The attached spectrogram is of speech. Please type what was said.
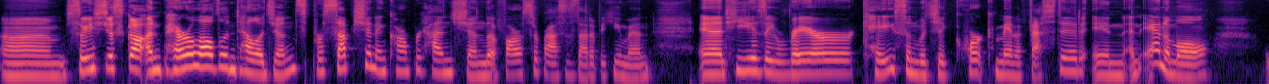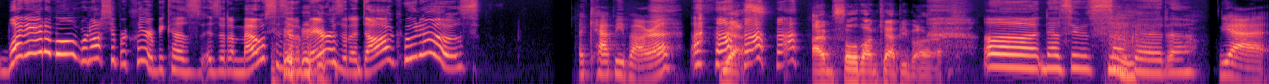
Um, so he's just got unparalleled intelligence, perception, and comprehension that far surpasses that of a human. And he is a rare case in which a quirk manifested in an animal. What animal? We're not super clear because is it a mouse? Is it a bear? is it a dog? Who knows? A capybara. yes, I'm sold on capybara. Oh, Uh, Nezu's so Hmm. good. Uh, Yeah.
